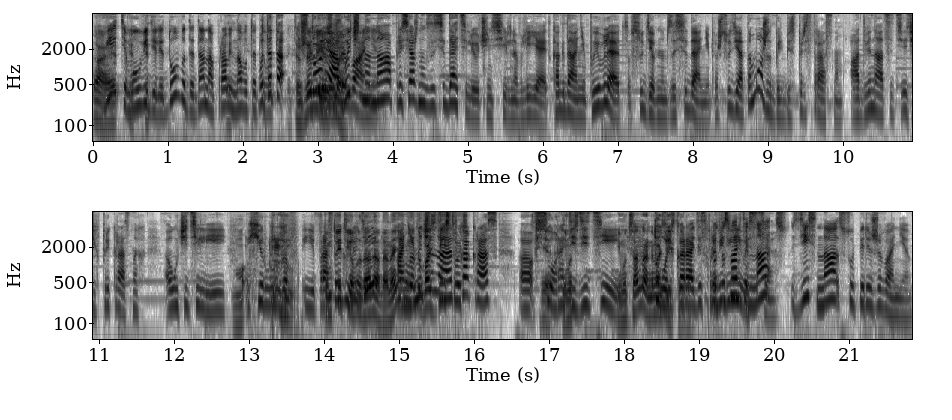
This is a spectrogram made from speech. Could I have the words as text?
Да, Видите, э- мы э- увидели доводы, да, направленные на вот это. Вот эта Это история железно. обычно на присяжных заседателей очень сильно влияет, когда они появляются в судебном заседании. Потому что судья-то может быть беспристрастным, а 12 этих прекрасных э, учителей, М- хирургов и простых дело, людей, да-да-да, на них они начинают как раз все Нет, ради эмо- детей, эмоционально только ради Вот смотрите, справедливости. на, с- здесь на сопереживание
